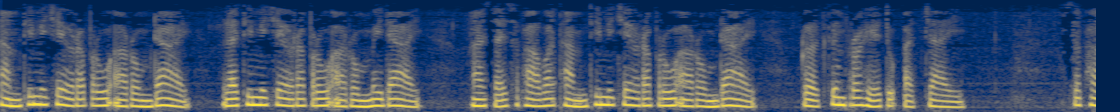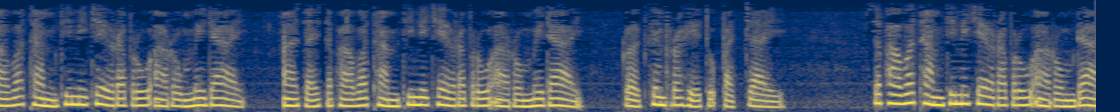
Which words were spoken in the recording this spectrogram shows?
ธรรมที่ไม่ใช่รับรู้อารมณ์ได้ และที่ไม่ใช่รับรู้อารมณ์ไม่ได้ อาศัยสภาวธรรมที่ไม่ใช่รับรู้อารมณ์ได้ เกิดขึ้นเพราะเหตุปัจจัย สภาวธรรมที่ไม่ใช่รับรู้อารมณ์ไม่ได้ อาศัยสภาวธรรมที่ไม่ใช่รับรู้อารมณ์ไม่ได้ เกิดขึ้นเพราะเหตุปัจจัย สภาวธรรมที่ไม่ใช่รับรู้อารมณ์ได้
